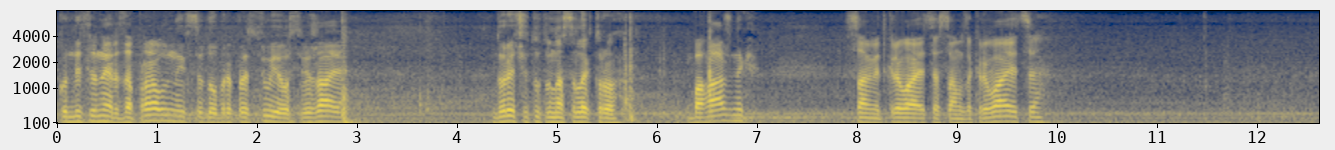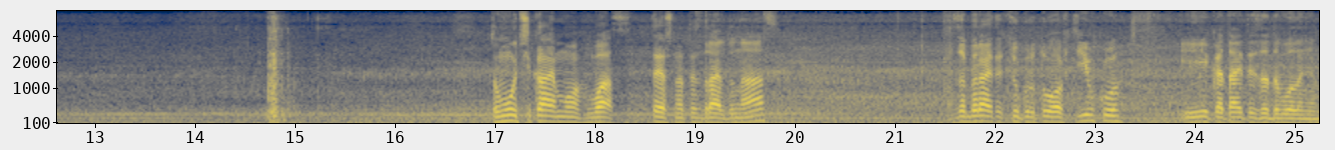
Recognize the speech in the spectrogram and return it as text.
Кондиціонер заправлений, все добре працює, освіжає. До речі, тут у нас електробагажник. Сам відкривається, сам закривається. Тому чекаємо вас теж на тест-драйв до нас. Забирайте цю круту автівку і катайтесь з задоволенням.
